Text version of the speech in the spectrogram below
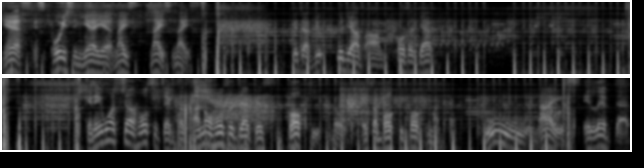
Yes, it's poison. Yeah, yeah. Nice, nice, nice. Good job. Good job, um, Hosa Jack. Can anyone shot Hosa Jack? Cause I know Hosa Jack is bulky, though. It's a bulky Pokemon. Ooh, nice. It lived that.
